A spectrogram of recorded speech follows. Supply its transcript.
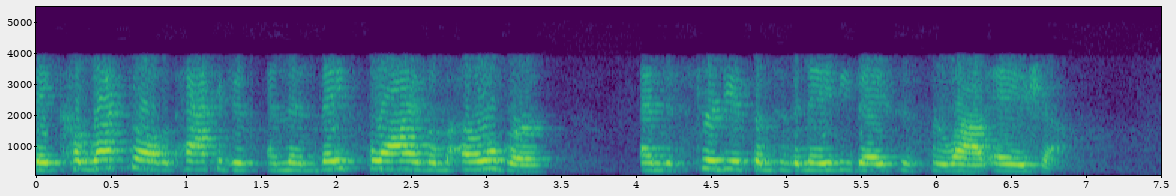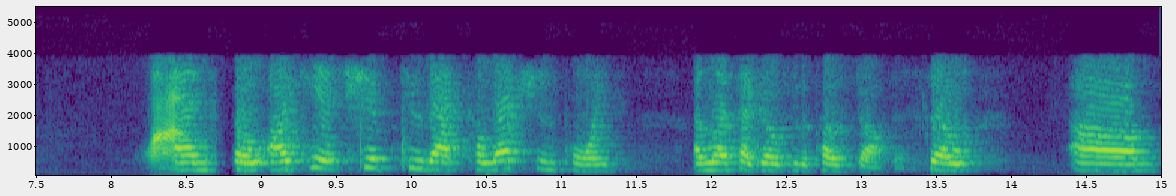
they collect all the packages, and then they fly them over and distribute them to the Navy bases throughout Asia. Wow. And so I can't ship to that collection point unless I go to the post office. So um,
